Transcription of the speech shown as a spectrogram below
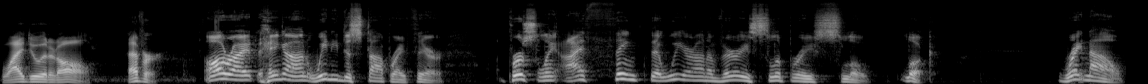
why do it at all? Ever. All right, hang on. We need to stop right there. Personally, I think that we are on a very slippery slope. Look, right now,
